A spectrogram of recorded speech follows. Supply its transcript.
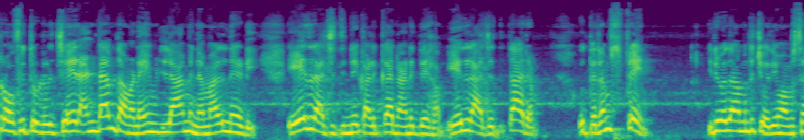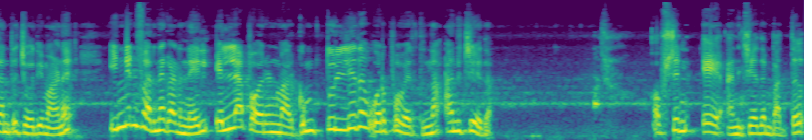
ട്രോഫി തുടർച്ചയായി രണ്ടാം തവണയും ലാമിനമാൽ നേടി. ഏത് രാജ്യത്തിന്റെ കളിക്കാരനാണ് ഇദ്ദേഹം? ഏത് രാജ്യത്തെ താരം? ഉത്തരം സ്പെയിൻ. ഇരുപതാമത്തെ ചോദ്യം അവസാനത്തെ ചോദ്യമാണ്. ഇന്ത്യൻ ഭരണഘടനയിൽ എല്ലാ പൗരന്മാർക്കും തുല്യത ഉറപ്പുവരുത്തുന്ന അനുച്ഛേദം. ഓപ്ഷൻ എ അനുച്ഛേദം പത്ത്.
